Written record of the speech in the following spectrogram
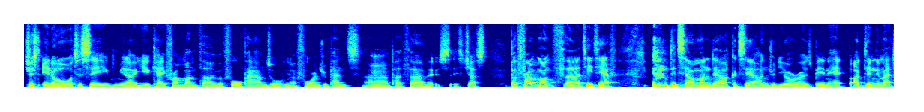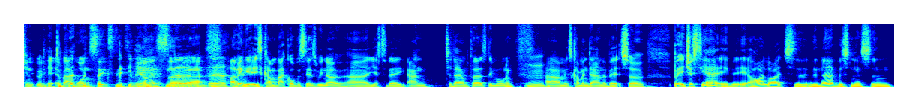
just in awe to see, you know, UK front month over four pounds or, you know, 400 pence uh, Mm. per therm. It was, it's just, but front month uh, TTF did say on Monday I could see 100 euros being hit. I didn't imagine it would hit about 160 to be honest. So No, uh, yeah. I think it's come back, obviously, as we know, uh, yesterday and today on Thursday morning. Mm. Um, it's coming down a bit. So, but it just, yeah, it, it highlights the, the nervousness and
